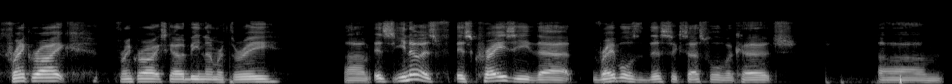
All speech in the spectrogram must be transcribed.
Frank Reich, Frank Reich's got to be number three. Um, it's you know it's it's crazy that Vrabel's this successful of a coach. Um,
